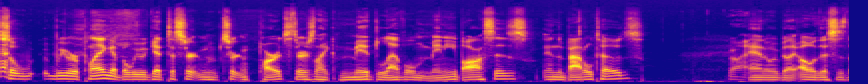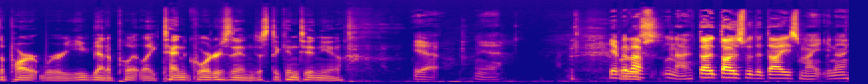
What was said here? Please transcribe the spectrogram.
so we were playing it but we would get to certain certain parts there's like mid-level mini bosses in the battletoads Right. and we'd be like oh this is the part where you got to put like 10 quarters in just to continue Yeah, yeah, yeah. But But, that's was- you know, th- those were the days, mate. You know,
